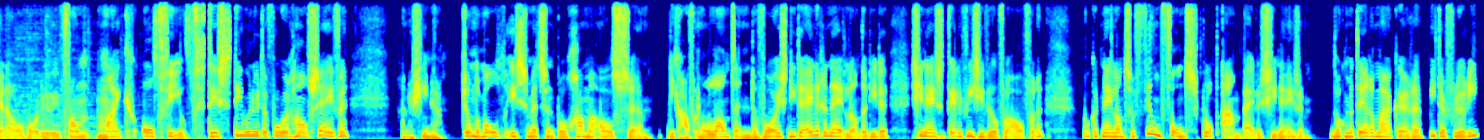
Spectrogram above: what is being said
Shadow hoorde u van Mike Oldfield. Het is tien minuten voor half zeven. We gaan naar China. John de Mol is met zijn programma als eh, Ik hou van Holland en The Voice... niet de enige Nederlander die de Chinese televisie wil veroveren. Ook het Nederlandse Filmfonds klopt aan bij de Chinezen. Documentairemaker eh, Pieter Fleury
